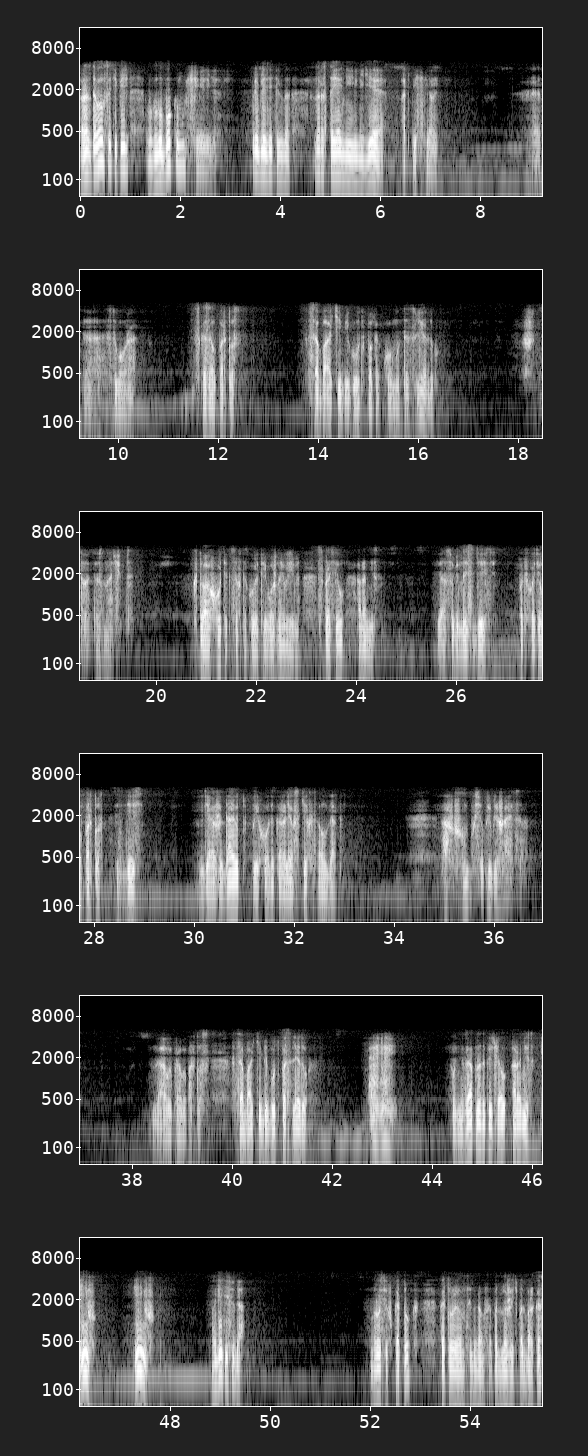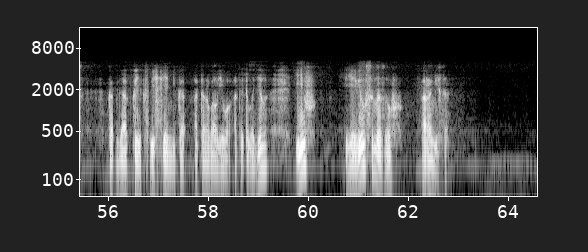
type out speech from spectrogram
раздавался теперь в глубоком ущелье, приблизительно на расстоянии лье от пещеры. «Это свора», — сказал Портос. «Собаки бегут по какому-то следу». «Что это значит?» «Кто охотится в такое тревожное время?» — спросил Арамис. «И особенно здесь», — подхватил Портос. «Здесь, где ожидают прихода королевских солдат». А шум все приближается. Да, вы правы, Портос. Собаки бегут по следу. Эй, эй! Внезапно закричал Арамис. Ив! Ив! Пойдите сюда! Бросив каток, который он собирался подложить под баркас, когда крик священника оторвал его от этого дела, Ив явился на зов Арамиса.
